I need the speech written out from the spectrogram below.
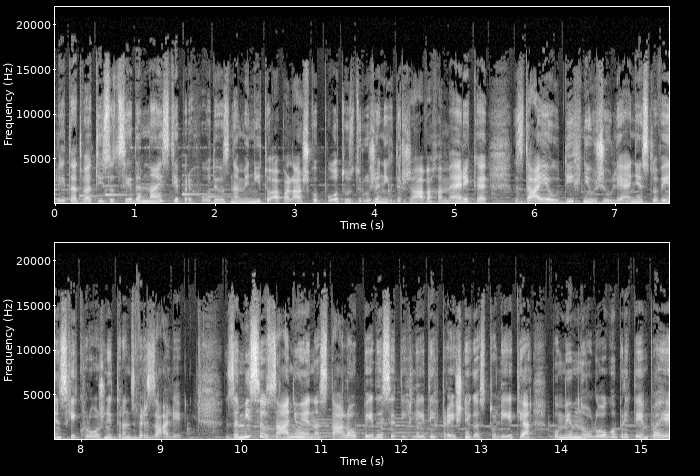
Leta 2017 je prehodil znamenito Apalaško pot v Združenih državah Amerike, zdaj je vdihnil življenje slovenski krožni transverzali. Zamisel za njo je nastala v 50-ih letih prejšnjega stoletja, pomembno vlogo pri tem pa je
